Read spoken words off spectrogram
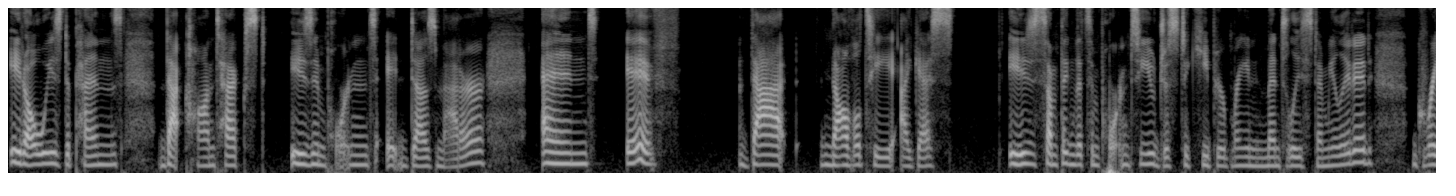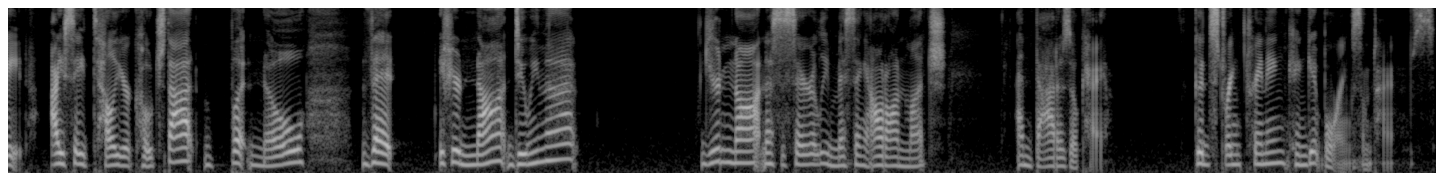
it always depends. That context is important, it does matter. And if that novelty, I guess, is something that's important to you just to keep your brain mentally stimulated, great. I say tell your coach that, but know that if you're not doing that, you're not necessarily missing out on much, and that is okay. Good strength training can get boring sometimes.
